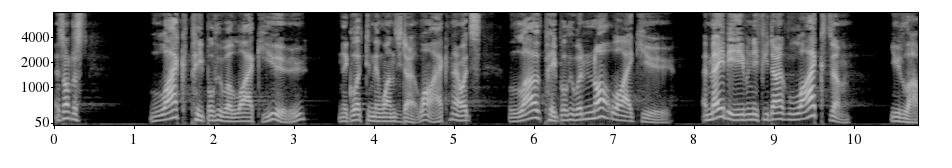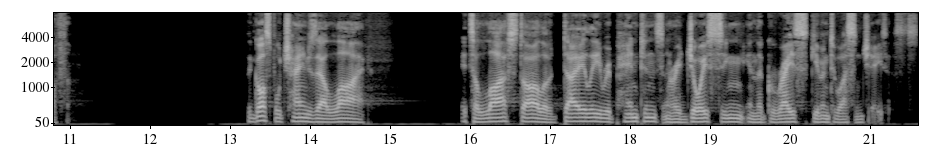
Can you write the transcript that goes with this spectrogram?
It's not just like people who are like you, neglecting the ones you don't like. No, it's love people who are not like you. And maybe even if you don't like them, you love them. The gospel changes our life. It's a lifestyle of daily repentance and rejoicing in the grace given to us in Jesus.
